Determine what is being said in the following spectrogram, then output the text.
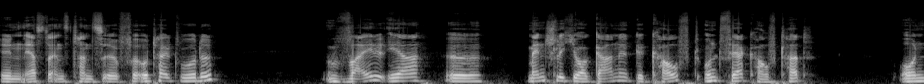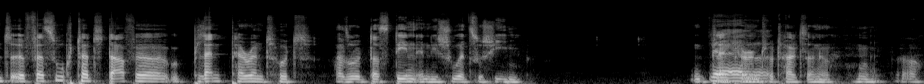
äh, in erster Instanz äh, verurteilt wurde, weil er menschliche Organe gekauft und verkauft hat und äh, versucht hat, dafür Planned Parenthood, also das denen in die Schuhe zu schieben. Und Planned Ja, Parenthood halt seine. hm, Ja.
